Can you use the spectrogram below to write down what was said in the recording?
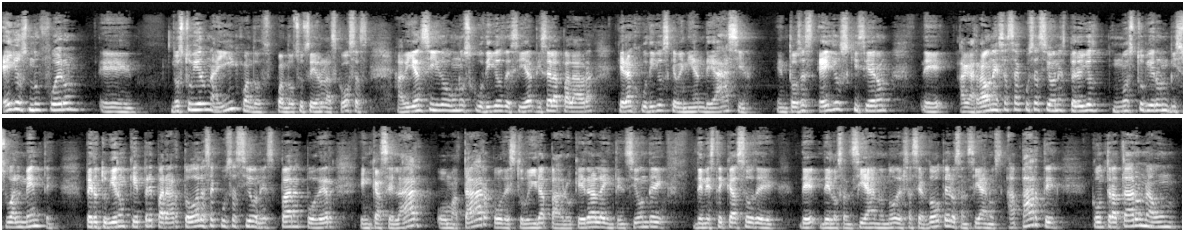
ellos no fueron, eh, no estuvieron ahí cuando, cuando sucedieron las cosas. Habían sido unos judíos, decía, dice la palabra, que eran judíos que venían de Asia. Entonces ellos quisieron eh, agarraron esas acusaciones, pero ellos no estuvieron visualmente, pero tuvieron que preparar todas las acusaciones para poder encarcelar o matar o destruir a Pablo, que era la intención de, en este caso, de, de, los ancianos, ¿no? del sacerdote de los ancianos. Aparte, contrataron a un,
